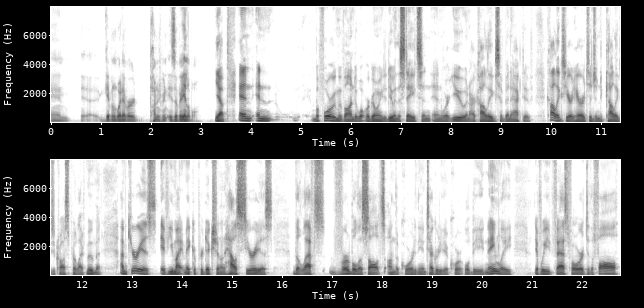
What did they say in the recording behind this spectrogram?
and uh, given whatever punishment is available. Yeah, and and before we move on to what we're going to do in the states and, and where you and our colleagues have been active, colleagues here at Heritage and colleagues across the pro life movement, I'm curious if you might make a prediction on how serious the left's verbal assaults on the court and the integrity of the court will be. Namely, if we fast forward to the fall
